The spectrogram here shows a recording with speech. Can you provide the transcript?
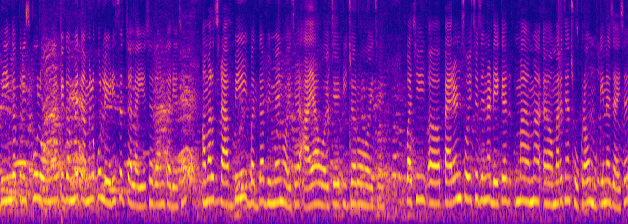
being a pre school owner કે ગમે તે અમે લોકો લેડીઝ જ ચલાવીએ છીએ રન કરીએ છીએ. અમારો સ્ટાફ બી બધા વિમેન હોય છે, આયા હોય છે, ટીચરો હોય છે. પછી પેરેન્ટ્સ હોય છે જેના ડે કેરમાં અમે અમારે ત્યાં છોકરાઓ મૂકીને જાય છે.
